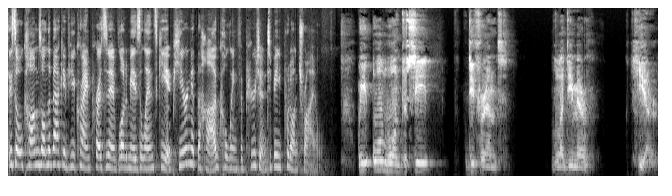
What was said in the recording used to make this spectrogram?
This all comes on the back of Ukraine President Vladimir Zelensky appearing at The Hague calling for Putin to be put on trial. We all want to see different Vladimir here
